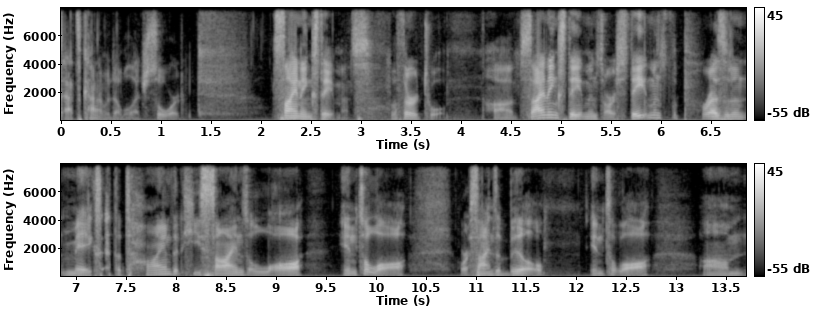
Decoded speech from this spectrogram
that's kind of a double-edged sword. Signing statements, the third tool. Uh, signing statements are statements the president makes at the time that he signs a law into law or signs a bill into law um,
